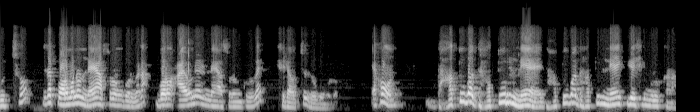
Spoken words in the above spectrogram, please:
গুচ্ছ, যেটা পরমাণুর ন্যায় আচরণ করবে না, বরং আয়নের ন্যায় আচরণ করবে, সেটা হচ্ছে যৌগমূলক। এখন ধাতু বা ধাতুর ন্যায়, ধাতু বা ধাতুর ন্যায় ক্রিয়াশীল মূলক কারা?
